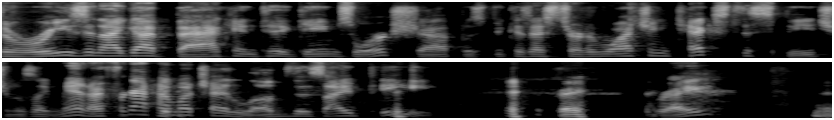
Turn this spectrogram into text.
the reason I got back into Games Workshop was because I started watching text to speech and was like, man, I forgot how much I love this IP. Right. Right. Yeah.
